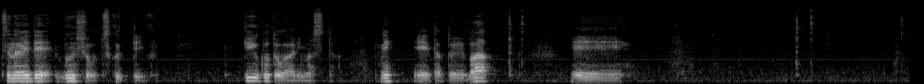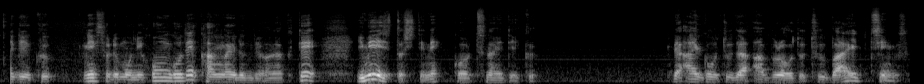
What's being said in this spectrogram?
つないで文章を作っていくっていうことがありました。ね、えー例えば、えー、でいく。ね、それも日本語で考えるんではなくて、イメージとしてね、こうつないでいく。で、I go to the abroad to buy things.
